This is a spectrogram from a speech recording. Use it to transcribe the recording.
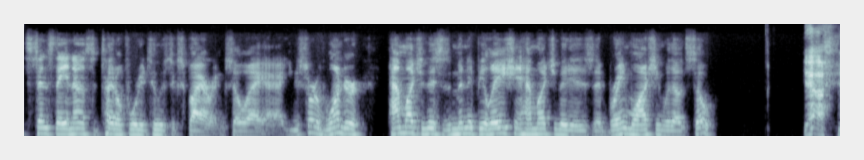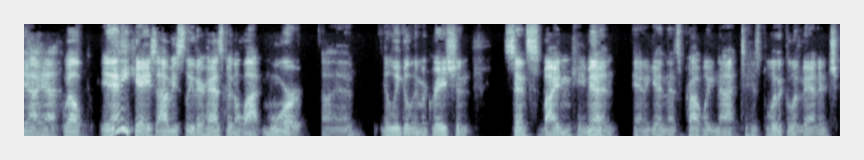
since they announced that Title 42 is expiring. So I, I, you sort of wonder how much of this is manipulation, how much of it is uh, brainwashing without soap. Yeah, yeah, yeah. Well, in any case, obviously there has been a lot more uh, illegal immigration since Biden came in. And again, that's probably not to his political advantage.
